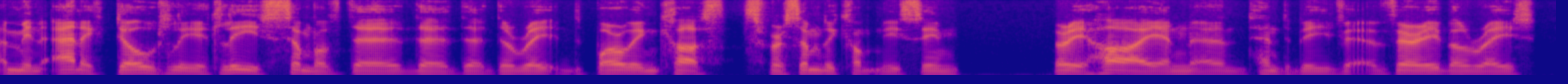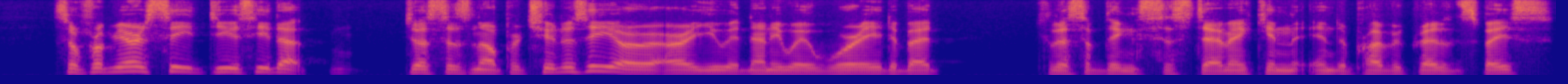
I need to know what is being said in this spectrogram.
I mean, anecdotally, at least, some of the the the, the, rate, the borrowing costs for some of the companies seem very high and, and tend to be variable rate. So, from your seat, do you see that just as an opportunity, or are you in any way worried about sort of something systemic in in the private credit space?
